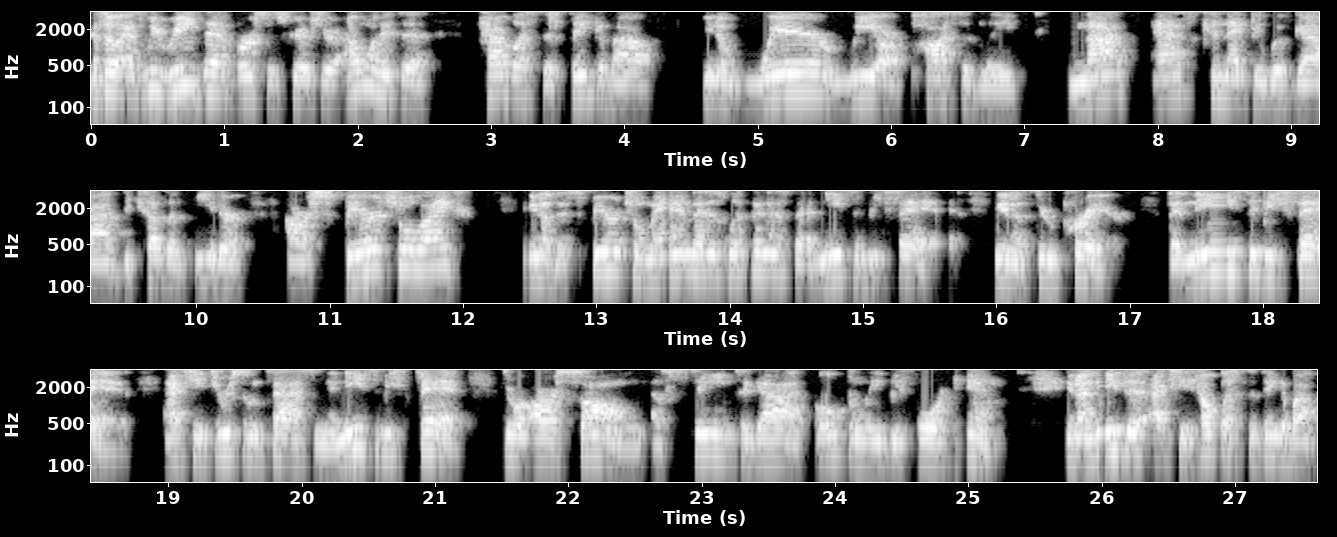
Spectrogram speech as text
And so as we read that verse of scripture, I wanted to have us to think about, you know, where we are possibly not as connected with God because of either our spiritual life, you know, the spiritual man that is within us that needs to be fed, you know, through prayer, that needs to be fed actually through some fasting. It needs to be fed through our song of singing to God openly before Him. You know, I need to actually help us to think about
